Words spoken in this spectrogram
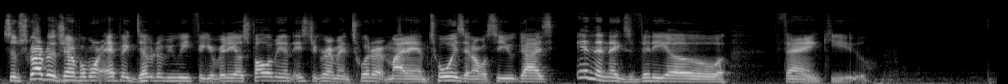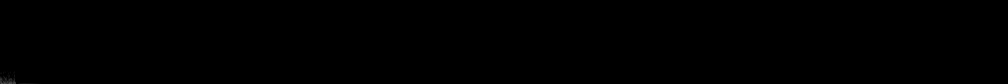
Subscribe to the channel for more epic WWE figure videos. Follow me on Instagram and Twitter at MyDamnToys, and I will see you guys in the next video. Thank you.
